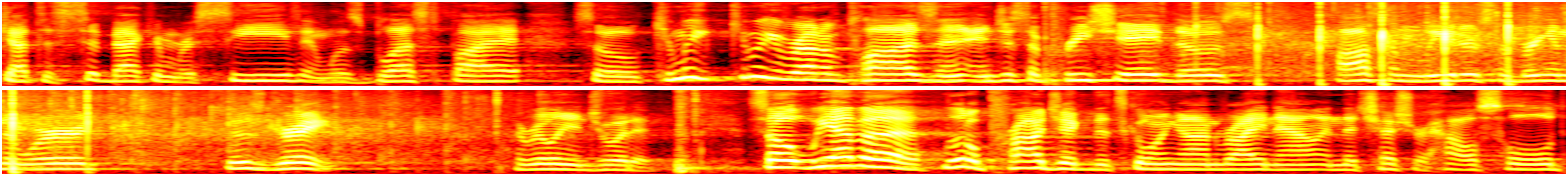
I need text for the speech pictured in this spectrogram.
got to sit back and receive and was blessed by it. So, can we, can we give a round of applause and, and just appreciate those awesome leaders for bringing the Word? It was great. I really enjoyed it. So, we have a little project that's going on right now in the Cheshire household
